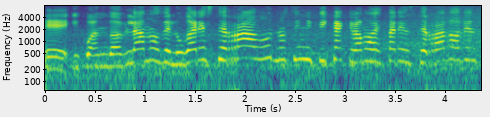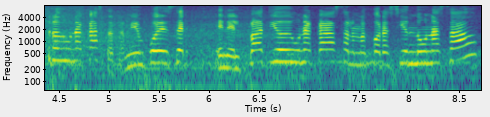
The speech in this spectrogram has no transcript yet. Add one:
Eh, y cuando hablamos de lugares cerrados, no significa que vamos a estar encerrados dentro de una casa. También puede ser en el patio de una casa, a lo mejor haciendo un asado,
